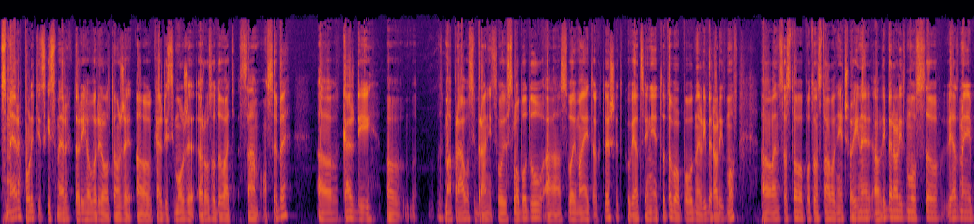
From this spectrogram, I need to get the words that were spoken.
smer, politický smer, ktorý hovoril o tom, že uh, každý si môže rozhodovať sám o sebe, uh, každý uh, má právo si brániť svoju slobodu a svoj majetok. To je všetko viacej nie. Toto bol pôvodný liberalizmus len sa z toho potom stalo niečo iné. Liberalizmus e, viac menej e,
